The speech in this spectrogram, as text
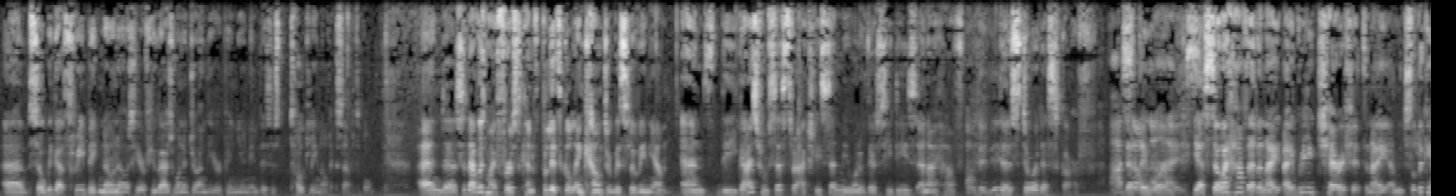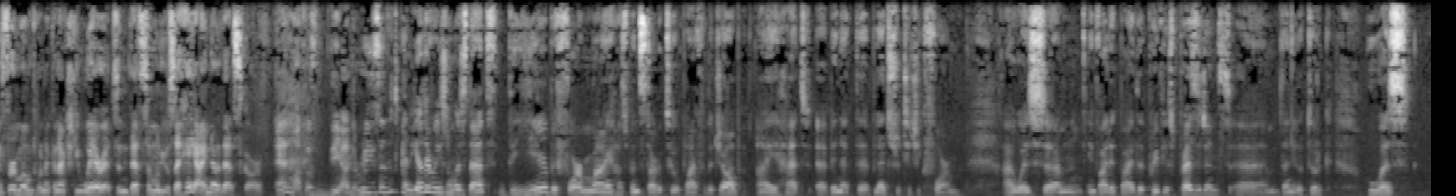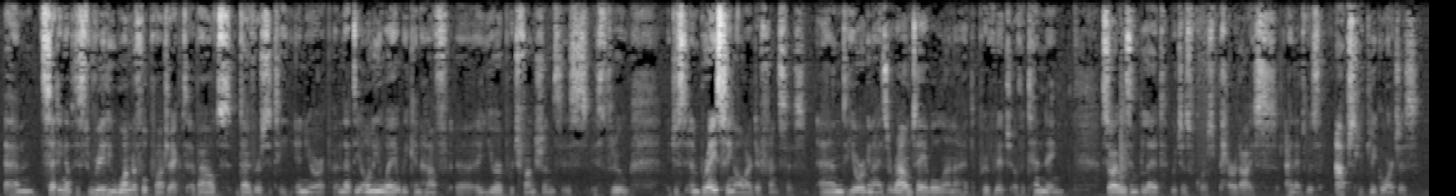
Um, so we got three big no-nos here. If you guys want to join the European Union, this is totally not acceptable. And uh, so that was my first kind of political encounter with Slovenia. And the guys from Sestra actually sent me one of their CDs, and I have Oh, the stewardess scarf. Ah, that so they nice. wore. Yeah, so I have that, and I, I really cherish it. And I, I'm still looking for a moment when I can actually wear it, and that somebody will say, "Hey, I know that scarf." And what was the other reason? And the other reason was that the year before my husband started to apply for the job, I had uh, been at the Bled Strategic Forum. I was um, invited by the previous president, um, Danilo Turk, who was um, setting up this really wonderful project about diversity in Europe, and that the only way we can have uh, a Europe which functions is, is through just embracing all our differences. And he organized a roundtable, and I had the privilege of attending. So I was in Bled, which is of course paradise, and it was absolutely gorgeous.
